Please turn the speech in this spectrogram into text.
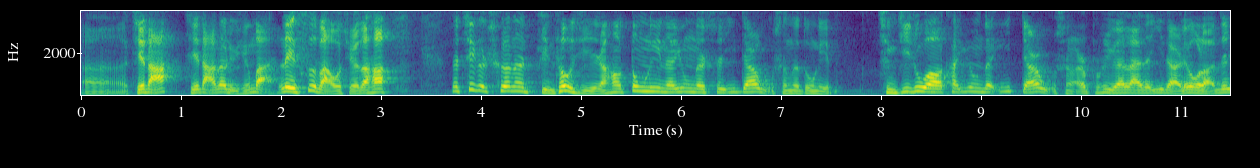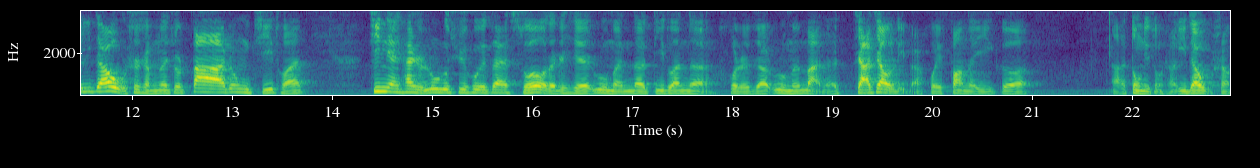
呃捷达捷达的旅行版类似吧，我觉得哈。那这个车呢紧凑级，然后动力呢用的是一点五升的动力，请记住哦，它用的一点五升，而不是原来的一点六了。这一点五是什么呢？就是大众集团今年开始陆陆续续会在所有的这些入门的低端的或者叫入门版的家轿里边会放的一个啊动力总成一点五升，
